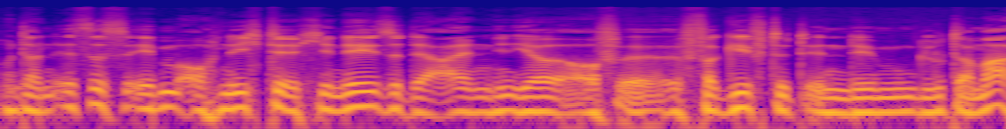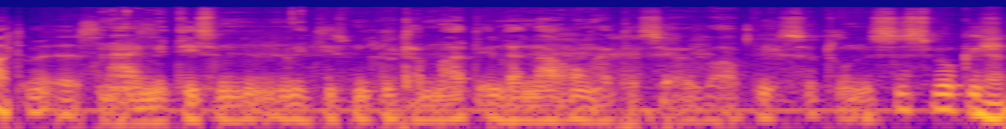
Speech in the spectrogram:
Und dann ist es eben auch nicht der Chinese, der einen hier auf, äh, vergiftet in dem Glutamat ist. Nein, mit diesem, mit diesem Glutamat in der Nahrung hat das ja überhaupt nichts zu tun. Es ist wirklich, ja.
